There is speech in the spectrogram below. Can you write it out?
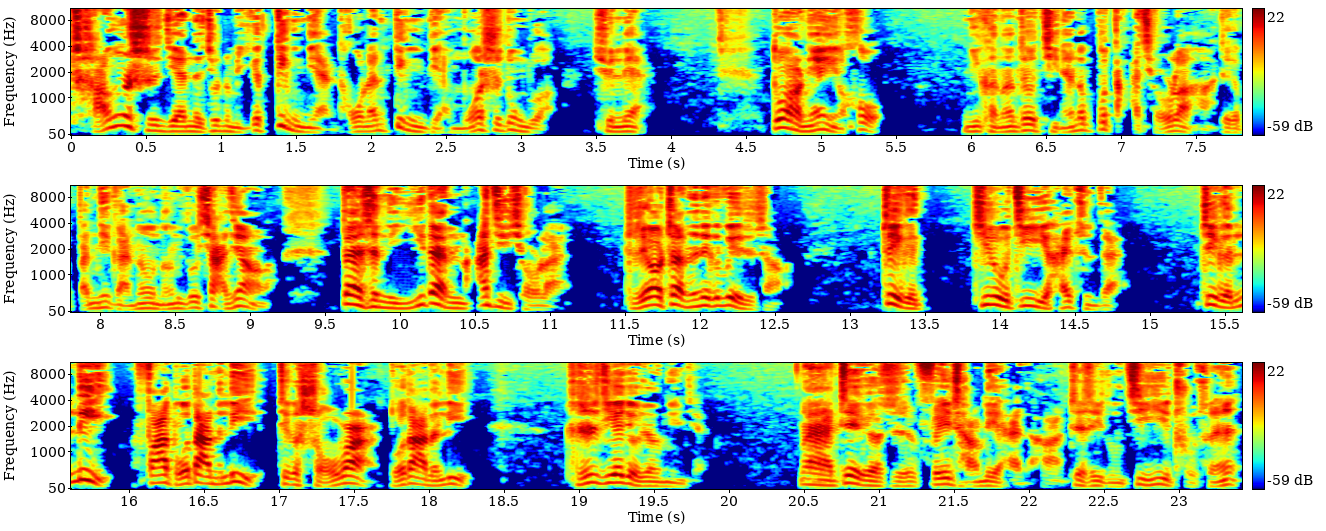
长时间的就这么一个定点投篮、定点模式动作训练，多少年以后，你可能都几年都不打球了哈，这个本体感受能力都下降了。但是你一旦拿起球来，只要站在那个位置上，这个肌肉记忆还存在，这个力发多大的力，这个手腕多大的力，直接就扔进去，哎，这个是非常厉害的啊，这是一种记忆储存。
